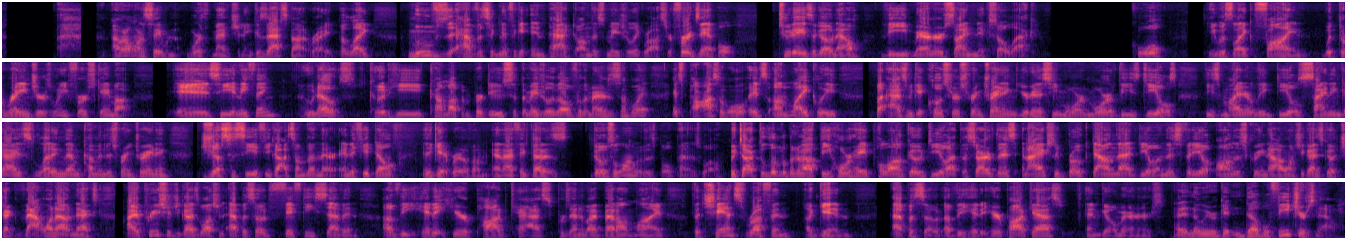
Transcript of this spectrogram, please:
I don't want to say worth mentioning because that's not right, but like moves that have a significant impact on this major league roster. For example, two days ago now, the Mariners signed Nick Solak. Cool. He was like fine with the Rangers when he first came up. Is he anything? Who knows? Could he come up and produce at the major league level for the Mariners at some point? It's possible. It's unlikely. But as we get closer to spring training, you're going to see more and more of these deals, these minor league deals, signing guys, letting them come into spring training just to see if you got something there. And if you don't, you get rid of them. And I think that is goes along with his bullpen as well. We talked a little bit about the Jorge Polanco deal at the start of this, and I actually broke down that deal in this video on the screen now. I want you guys to go check that one out next. I appreciate you guys watching episode 57 of the Hit It Here podcast presented by Bet Online, the Chance Ruffin, again, episode of the Hit It Here podcast, and go Mariners. I didn't know we were getting double features now.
